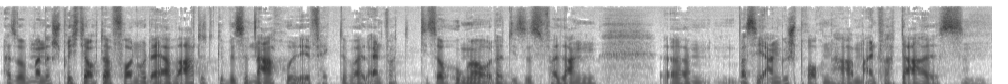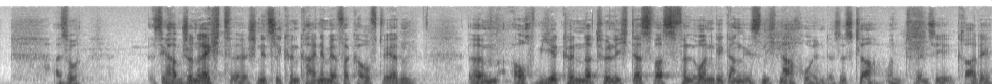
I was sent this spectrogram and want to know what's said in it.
also man spricht ja auch davon oder erwartet gewisse Nachholeffekte, weil einfach dieser Hunger oder dieses Verlangen, ähm, was Sie angesprochen haben, einfach da ist. Also Sie haben schon recht, äh, Schnitzel können keine mehr verkauft werden. Ähm, auch wir können natürlich das, was verloren gegangen ist, nicht nachholen, das ist klar. Und wenn Sie gerade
